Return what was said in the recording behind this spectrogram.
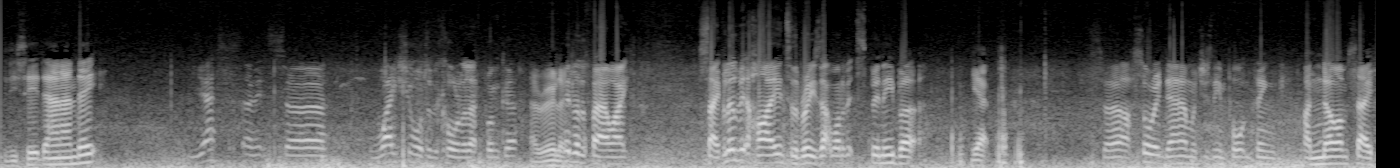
Did you see it down, Andy? Yes, and it's uh, way short of the corner left bunker. Oh, really? Middle of the fairway. Safe, a little bit high into the breeze. That one a bit spinny, but Yeah. so I saw it down, which is the important thing. I know I'm safe.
